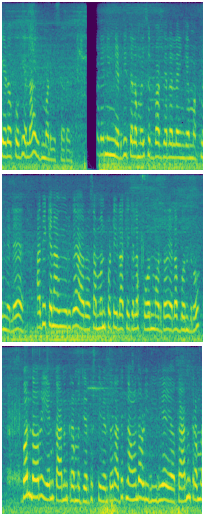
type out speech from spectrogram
ಕೇಳೋಕೆ ಹೋಗಿ ಎಲ್ಲ ಇದು ಮಾಡಿದ್ವಿ ಸರ್ ಅದು ಕಡೆ ನಿಂಗೆ ನಡೆದಿತ್ತಲ್ಲ ಮೈಸೂರು ಭಾಗದಲ್ಲೆಲ್ಲ ಹಿಂಗೆ ಮಕ್ಳ ಮೇಲೆ? ಅದಕ್ಕೆ ನಾವು ಇವ್ರಿಗೆ ಅವ್ರು ಸಂಬಂಧಪಟ್ಟ ಇಲಾಖೆಗೆಲ್ಲ ಫೋನ್ ಮಾಡ್ದೋ, ಎಲ್ಲ ಬಂದರು. ಬಂದವರು ಏನು ಕಾನೂನು ಕ್ರಮ ಜರುಗಿಸ್ತೀವಿ ಅಂತಂದ್ರೆ ಅದಕ್ಕೆ ನಾವು ಅವಳು ಇಲ್ಲಿ ಇಲ್ಲಿ ಕಾನೂನು ಕ್ರಮ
